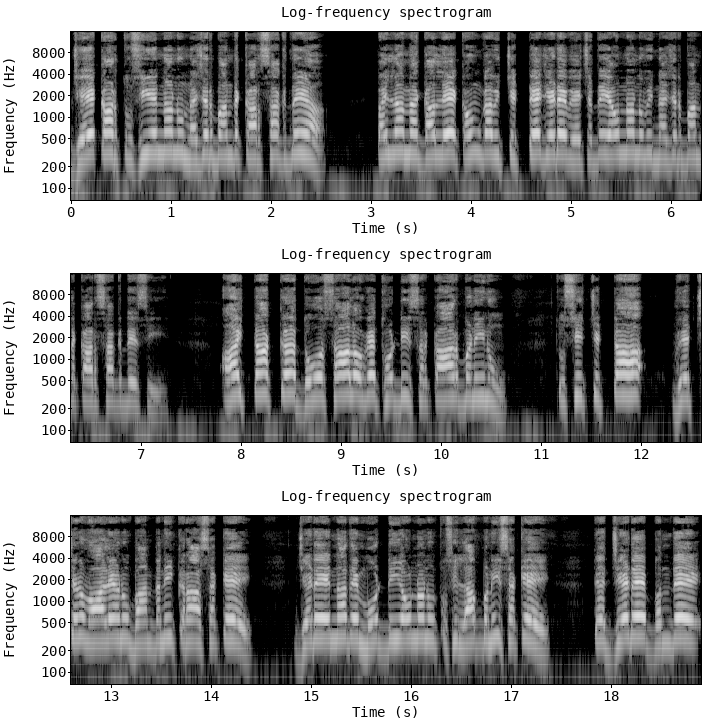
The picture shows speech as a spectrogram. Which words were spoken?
ਜੇਕਰ ਤੁਸੀਂ ਇਹਨਾਂ ਨੂੰ ਨਜ਼ਰਬੰਦ ਕਰ ਸਕਦੇ ਆ, ਪਹਿਲਾਂ ਮੈਂ ਗੱਲ ਇਹ ਕਹੂੰਗਾ ਵੀ ਚਿੱਟੇ ਜਿਹੜੇ ਵੇਚਦੇ ਆ, ਉਹਨਾਂ ਨੂੰ ਵੀ ਨਜ਼ਰਬੰਦ ਕਰ ਸਕਦੇ ਸੀ। ਅੱਜ ਤੱਕ 2 ਸਾਲ ਹੋ ਗਏ ਤੁਹਾਡੀ ਸਰਕਾਰ ਬਣੀ ਨੂੰ। ਤੁਸੀਂ ਚਿੱਟਾ ਵੇਚਣ ਵਾਲਿਆਂ ਨੂੰ ਬੰਦ ਨਹੀਂ ਕਰਾ ਸਕੇ। ਜਿਹੜੇ ਇਹਨਾਂ ਦੇ ਮੋਢੀ ਆ, ਉਹਨਾਂ ਨੂੰ ਤੁਸੀਂ ਲੱਭ ਨਹੀਂ ਸਕੇ। ਤੇ ਜਿਹੜੇ ਬੰਦੇ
